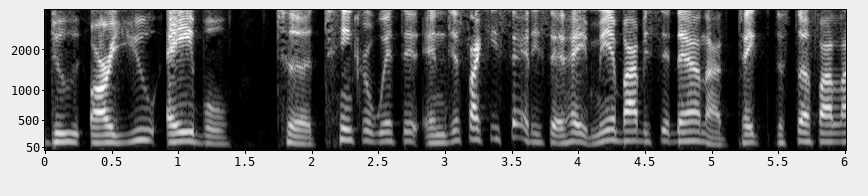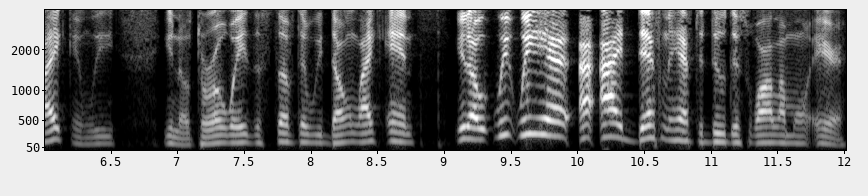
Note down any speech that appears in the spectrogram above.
do are you able to tinker with it? And just like he said he said hey me and Bobby sit down I take the stuff I like and we you know throw away the stuff that we don't like. And you know we we had I, I definitely have to do this while I'm on air.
